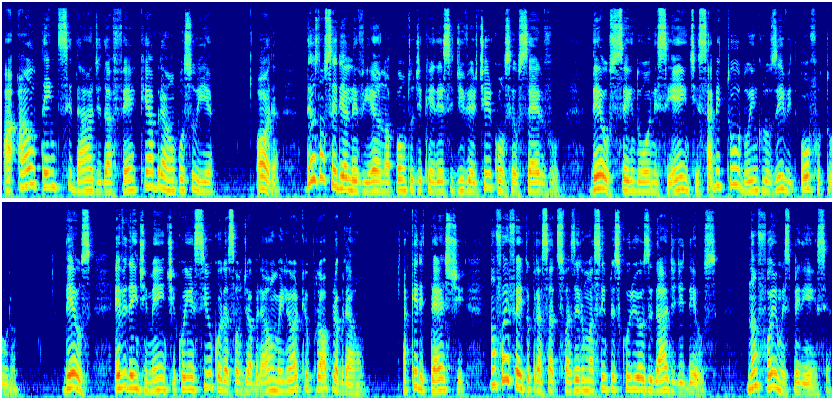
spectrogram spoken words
a autenticidade da fé que Abraão possuía. Ora, Deus não seria leviano a ponto de querer se divertir com seu servo. Deus, sendo onisciente, sabe tudo, inclusive o futuro. Deus, evidentemente, conhecia o coração de Abraão melhor que o próprio Abraão. Aquele teste não foi feito para satisfazer uma simples curiosidade de Deus. Não foi uma experiência.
